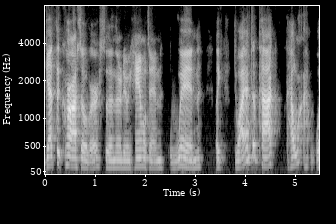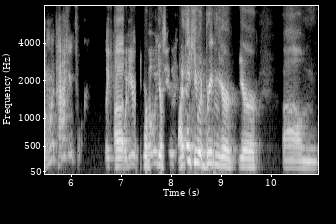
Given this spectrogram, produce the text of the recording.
get the crossover, so then they're doing Hamilton win. Like, do I have to pack? How long? how- What am I packing for? Like Uh, when you're you're- going you're- to I think you would bring your your um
